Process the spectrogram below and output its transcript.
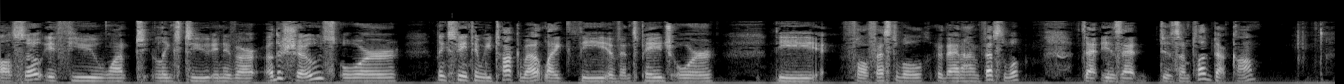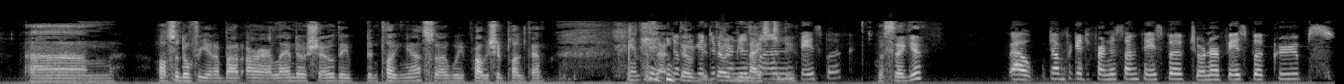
Also, if you want links to any of our other shows or links to anything we talk about, like the events page or the Fall Festival or the Anaheim Festival, that is at disunplug.com. Um, also, don't forget about our Orlando show. They've been plugging us, so we probably should plug them. And That- don't that would- forget to that would friend be us nice to on do. Facebook. What's that again? Oh, don't forget to friend us on Facebook. Join our Facebook groups.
